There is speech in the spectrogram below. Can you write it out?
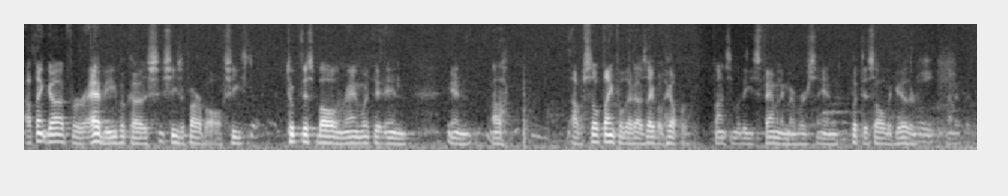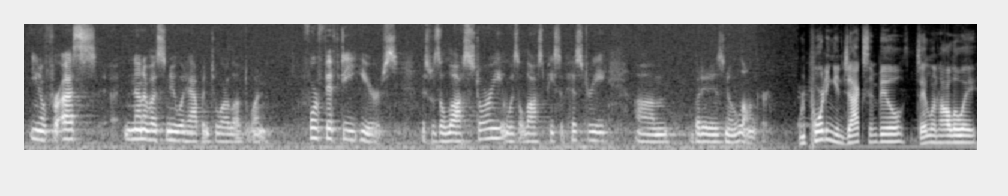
I thank God for Abby because she's a fireball. She took this ball and ran with it, and and uh, I was so thankful that I was able to help her find some of these family members and put this all together. You know, for us, none of us knew what happened to our loved one for 50 years. This was a lost story, it was a lost piece of history, um, but it is no longer. Reporting in Jacksonville, Jalen Holloway,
